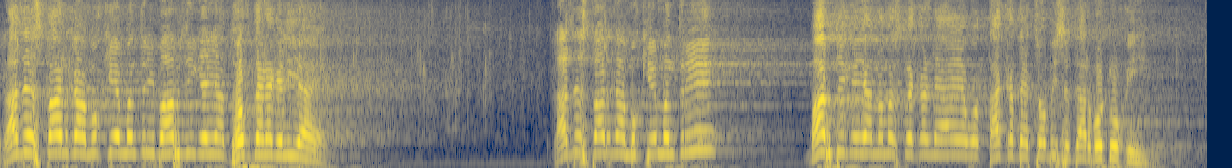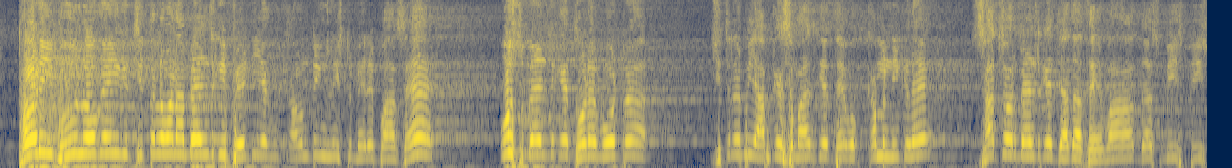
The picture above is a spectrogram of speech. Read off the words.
राजस्थान का मुख्यमंत्री बाबू जी के यहाँ धोख देने के लिए आए। राजस्थान का मुख्यमंत्री बाप जी के यहाँ नमस्ते करने आए वो ताकत है चौबीस हज़ार वोटों की। थोड़ी भूल हो गई कि चितलवाड़ा बेल्ट की पेटी काउंटिंग लिस्ट मेरे पास है। उस बेल्ट के थोड़े वोट जितने भी आपके समाज के थे वो कम निकले। और बेल्ट के ज़्यादा थे। वहाँ दस, बीस, तीस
